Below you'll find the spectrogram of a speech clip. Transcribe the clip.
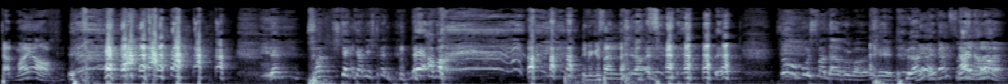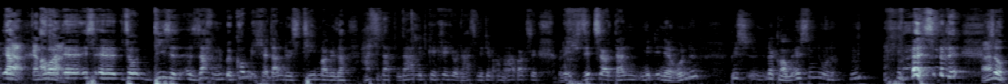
Das mach ich auch. ne? Das steckt ja nicht drin. Ne, aber Liebe Grüße an so muss man darüber reden. Ja, ganz normal, Nein, aber, ja, Ja, ganz aber äh, ist, äh, so diese Sachen bekomme ich ja dann durchs Team mal gesagt, hast du das denn da mitgekriegt und hast mit dem Analwachsing und ich sitze da dann mit in der Runde, bis lecker am Essen und hm? Du, ne? so,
